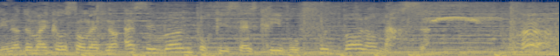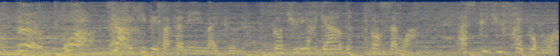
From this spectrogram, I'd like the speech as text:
Les notes de Michael sont maintenant assez bonnes pour qu'il s'inscrive au football en mars. 1, 2, 3, 4 L'équipe est ta famille, Michael. Quand tu les regardes, pense à moi. À ce que tu ferais pour moi.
